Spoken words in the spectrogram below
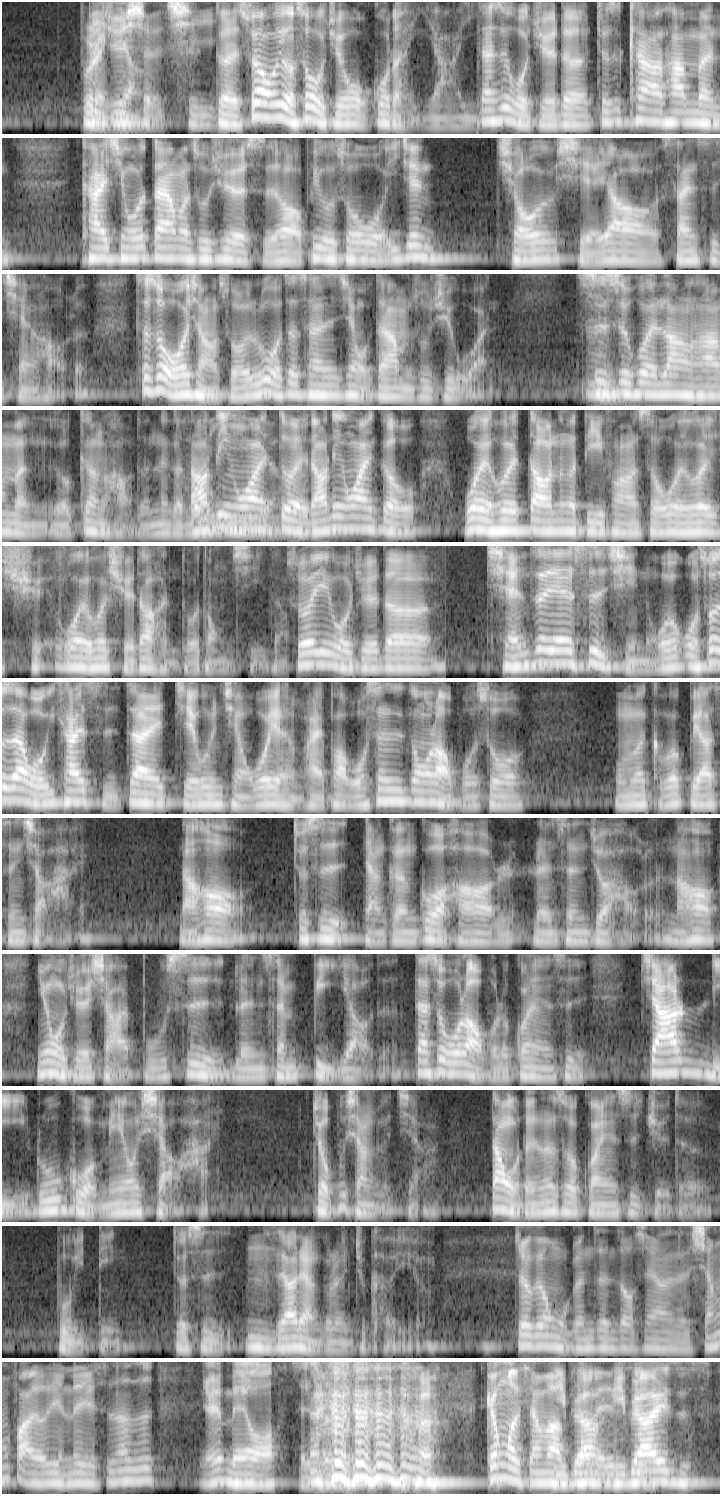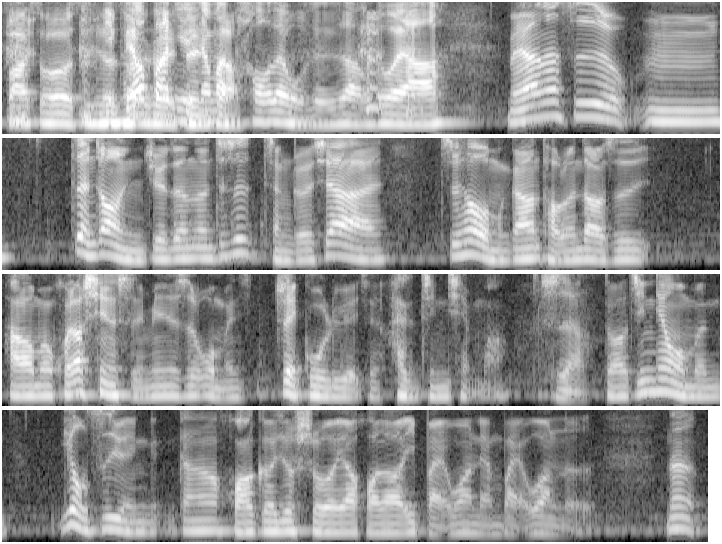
不能要。舍弃。对，虽然我有时候我觉得我过得很压抑，但是我觉得就是看到他们开心或带他们出去的时候，譬如说我一件球鞋要三四千好了，这时候我会想说，如果这三四千我带他们出去玩，是不是会让他们有更好的那个？然后另外对，然后另外一个我也会到那个地方的时候，我也会学，我也会学到很多东西。这样，所以我觉得。钱这件事情，我我说实在，我一开始在结婚前我也很害怕，我甚至跟我老婆说，我们可不可以不要生小孩？然后就是两个人过好好人人生就好了。然后，因为我觉得小孩不是人生必要的，但是我老婆的观点是，家里如果没有小孩，就不像个家。但我的那时候观念是觉得不一定，就是嗯只要两个人就可以了。就跟我跟郑照现在的想法有点类似，但是哎，没有哦，谁说的？跟我想法你不要，你不要一直把所有事情你不要把你的想法套在我身上。对啊，没啊，但是嗯，郑照你觉得呢？就是整个下来之后，我们刚刚讨论到的是，好了，我们回到现实里面，就是我们最顾虑的就还是金钱嘛，是啊，对啊，今天我们幼稚园刚刚华哥就说要花到一百万、两百万了，那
